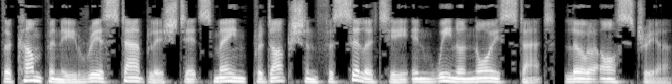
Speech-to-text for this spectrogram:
the company re-established its main production facility in Wiener Neustadt, Lower Austria.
